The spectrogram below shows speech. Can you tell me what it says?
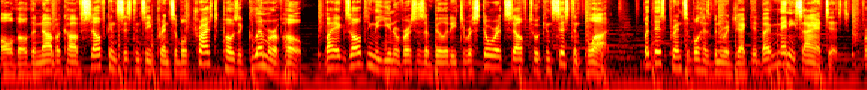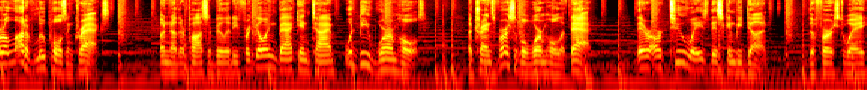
Although the Novikov self-consistency principle tries to pose a glimmer of hope by exalting the universe's ability to restore itself to a consistent plot, but this principle has been rejected by many scientists for a lot of loopholes and cracks. Another possibility for going back in time would be wormholes, a transversible wormhole at that. There are two ways this can be done. The first way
